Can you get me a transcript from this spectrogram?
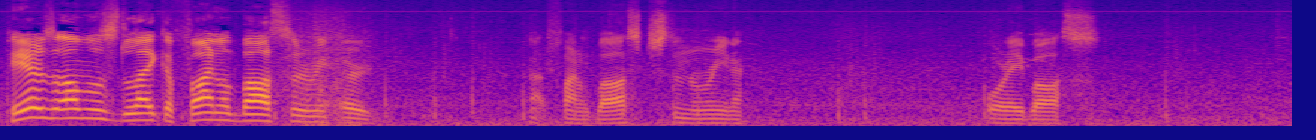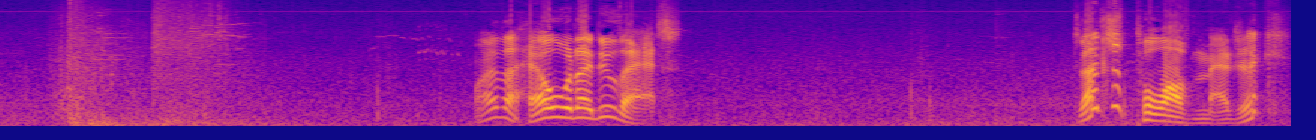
appears almost like a final boss arena, or not final boss, just an arena. Or a boss. Why the hell would I do that? Did I just pull off magic?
